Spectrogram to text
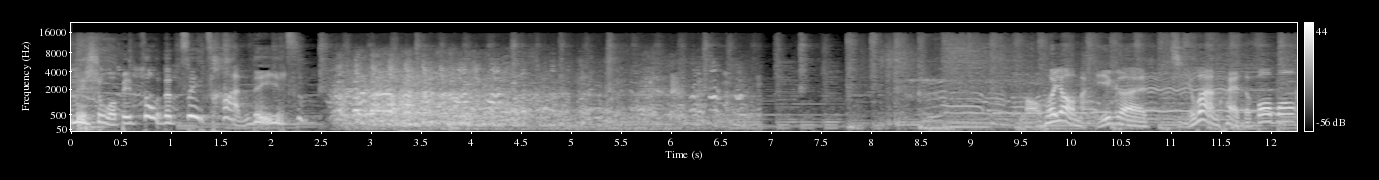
那是我被揍的最惨的一次。老婆要买一个几万块的包包，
